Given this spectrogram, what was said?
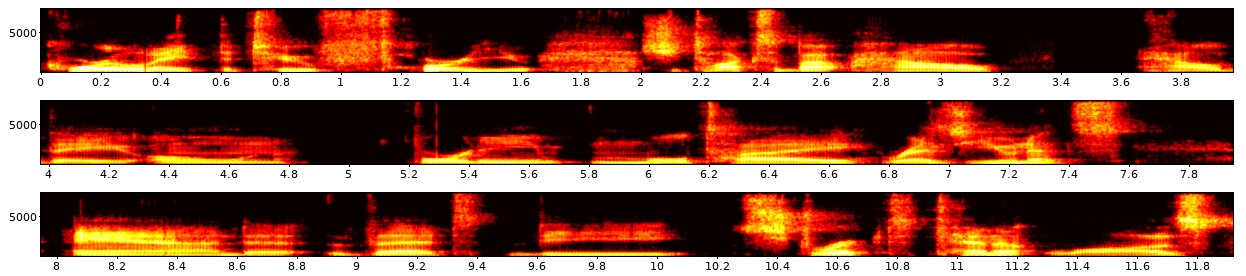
correlate the two for you. She talks about how how they own 40 multi res units and that the strict tenant laws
